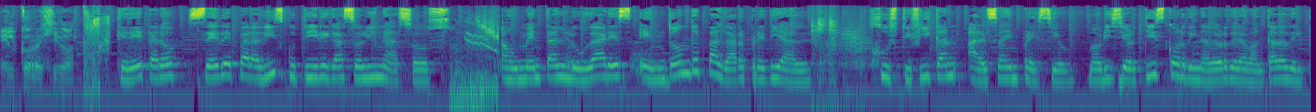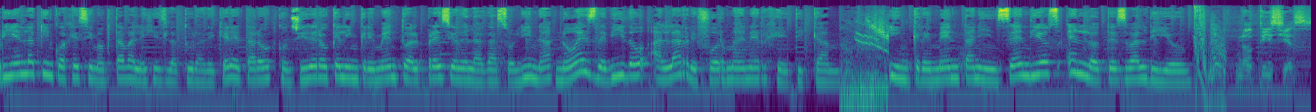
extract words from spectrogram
El corregidor. Querétaro, sede para discutir gasolinazos. Aumentan lugares en donde pagar predial justifican alza en precio. Mauricio Ortiz, coordinador de la bancada del PRI en la 58 legislatura de Querétaro, consideró que el incremento al precio de la gasolina no es debido a la reforma energética. Incrementan incendios en lotes baldío. Noticias.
